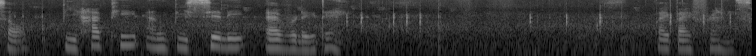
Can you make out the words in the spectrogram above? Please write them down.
So be happy and be silly every day. Bye bye, friends.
